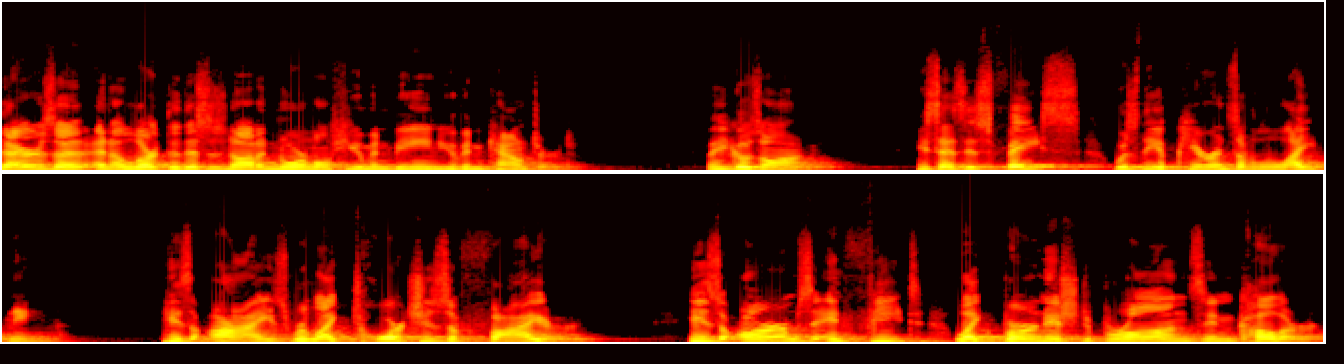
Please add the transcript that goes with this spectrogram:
There's a, an alert that this is not a normal human being you've encountered. But he goes on. He says, His face was the appearance of lightning, his eyes were like torches of fire. His arms and feet like burnished bronze in color.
